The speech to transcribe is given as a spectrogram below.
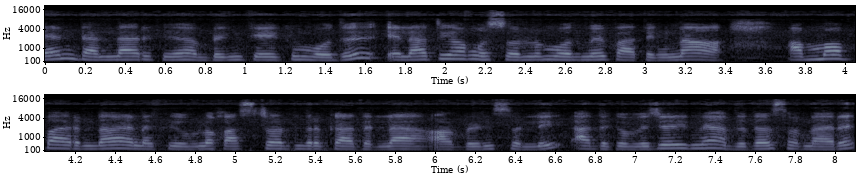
ஏன் டல்லா இருக்கு அப்படின்னு கேட்கும்போது எல்லாத்தையும் அவங்க சொல்லும் போதுமே பாத்தீங்கன்னா அம்மா அப்பா இருந்தா எனக்கு இவ்வளவு கஷ்டம் இருந்திருக்காதுல்ல அப்படின்னு சொல்லி அதுக்கு விஜயுமே அதுதான் சொன்னாரு.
